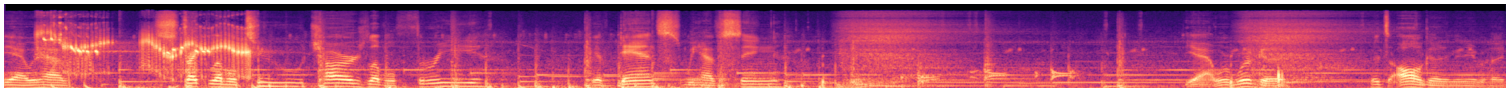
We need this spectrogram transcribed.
Yeah, we have strike level 2, charge level 3. We have dance, we have sing. Yeah, we're, we're good. It's all good in the neighborhood.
